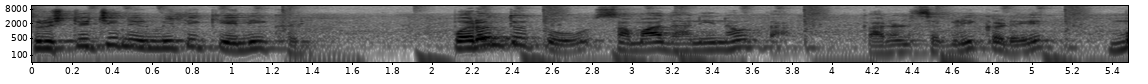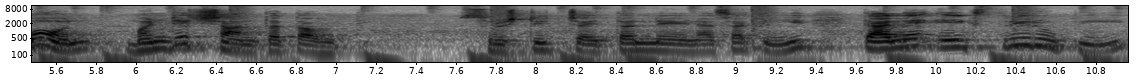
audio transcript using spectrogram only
सृष्टीची निर्मिती केली खरी परंतु तो समाधानी नव्हता कारण सगळीकडे मौन म्हणजेच शांतता होती. सृष्टीत चैतन्य येण्यासाठी त्याने एक स्त्रीरूपी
